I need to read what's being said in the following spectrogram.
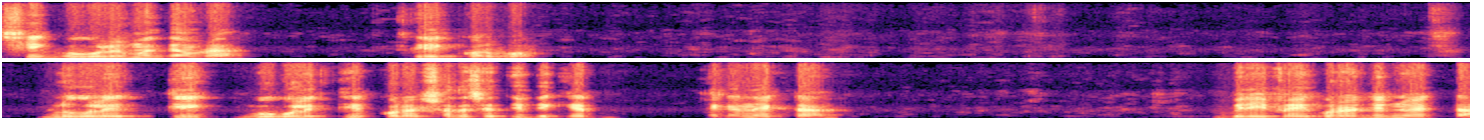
সেই গুগলের মধ্যে আমরা ক্লিক করব। গুগলে ক্লিক গুগলে ক্লিক করার সাথে সাথে দেখেন, এখানে একটা ভেরিফাই করার জন্য একটা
